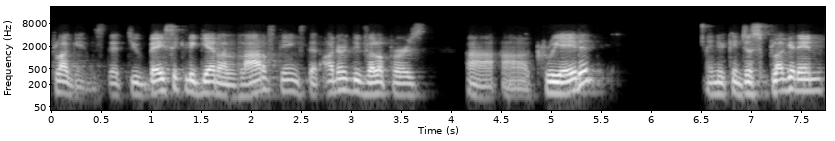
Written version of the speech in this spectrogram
plugins that you basically get a lot of things that other developers uh, uh, created. And you can just plug it in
